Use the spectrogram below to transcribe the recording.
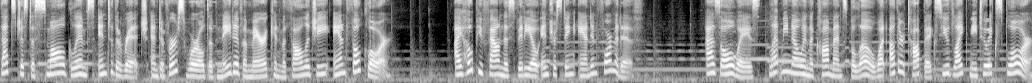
that's just a small glimpse into the rich and diverse world of Native American mythology and folklore. I hope you found this video interesting and informative. As always, let me know in the comments below what other topics you'd like me to explore.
